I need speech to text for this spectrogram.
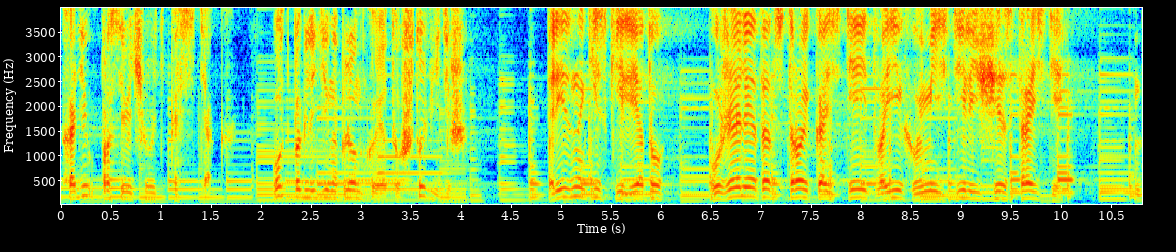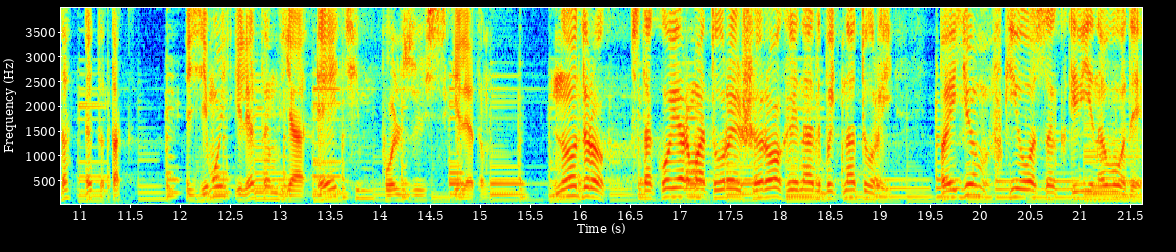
Ходил просвечивать костяк. Вот погляди на пленку эту, что видишь?» «Признаки скелету», уже ли этот строй костей твоих вместилище страстей? Да, это так. Зимой и летом я этим пользуюсь скелетом. Ну, друг, с такой арматурой широкой надо быть натурой. Пойдем в киосок вина-воды,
